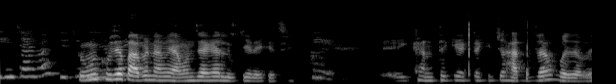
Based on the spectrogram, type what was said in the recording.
তিন চারবার কিছু তুমি খুঁজে পাবে না আমি এমন জায়গায় লুকিয়ে রেখেছি। কি? এইখান থেকে একটা কিছু হাত দাও হয়ে যাবে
